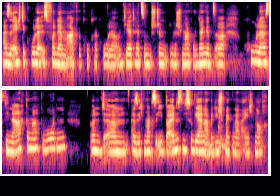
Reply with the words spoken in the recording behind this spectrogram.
Also echte Cola ist von der Marke Coca-Cola und die hat halt so einen bestimmten Geschmack. Und dann gibt's aber Colas, die nachgemacht wurden. Und ähm, also ich mag's eh beides nicht so gerne, aber die schmecken dann eigentlich noch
